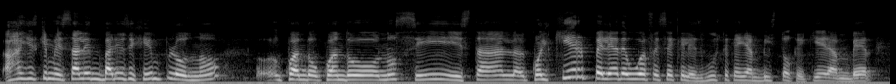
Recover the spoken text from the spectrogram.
Ay, es que me salen varios ejemplos, ¿no? Cuando, cuando, no sé, está cualquier pelea de UFC que les guste, que hayan visto, que quieran ver.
